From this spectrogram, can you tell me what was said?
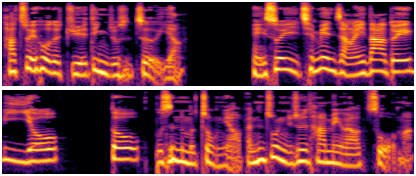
他最后的决定就是这样。哎，所以前面讲了一大堆理由都不是那么重要，反正重点就是他没有要做嘛。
